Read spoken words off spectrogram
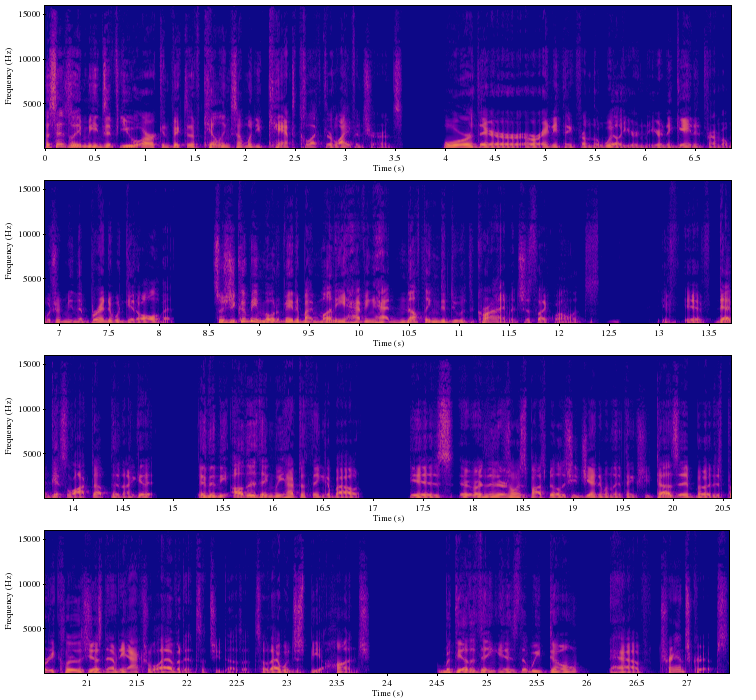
Essentially, it means if you are convicted of killing someone, you can't collect their life insurance or their or anything from the will. You're you're negated from it, which would mean that Brenda would get all of it. So she could be motivated by money, having had nothing to do with the crime. It's just like, well, if if Deb gets locked up, then I get it. And then the other thing we have to think about is, or then there's always a possibility she genuinely thinks she does it, but it's pretty clear that she doesn't have any actual evidence that she does it. So that would just be a hunch. But the other thing is that we don't have transcripts.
